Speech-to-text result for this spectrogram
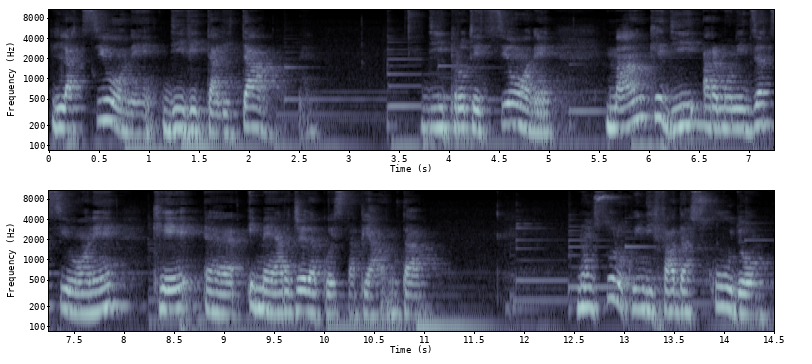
l'azione di vitalità, di protezione, ma anche di armonizzazione che eh, emerge da questa pianta. Non solo quindi fa da scudo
